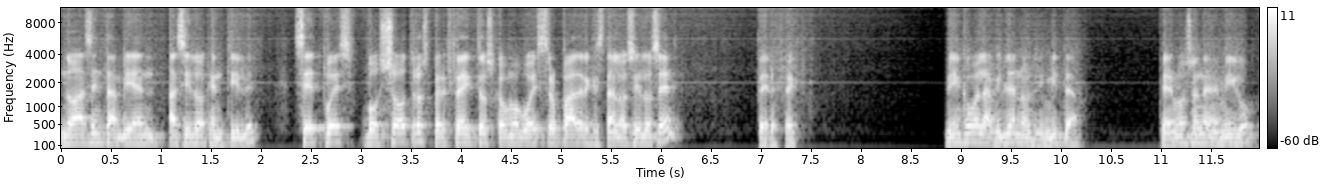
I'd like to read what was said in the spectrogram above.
¿No hacen también así los gentiles? Sed pues vosotros perfectos como vuestro Padre que está en los cielos es perfecto. Miren cómo la Biblia nos limita. Tenemos un enemigo,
